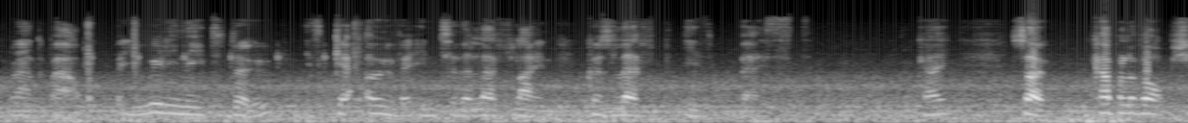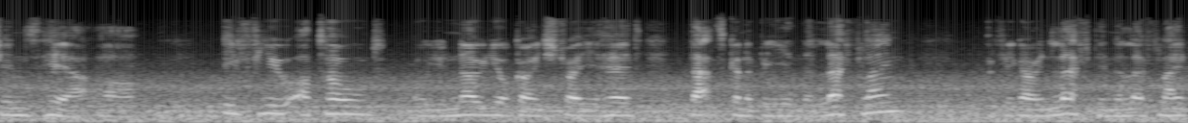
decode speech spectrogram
roundabout. What you really need to do is get over into the left lane because left is best. Okay, so a couple of options here are if you are told or you know you're going straight ahead, that's going to be in the left lane. If you're going left in the left lane,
